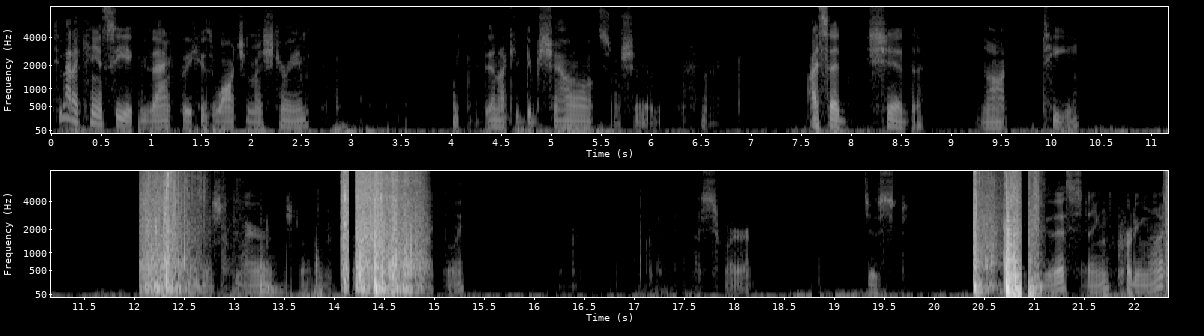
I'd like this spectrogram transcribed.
Too bad I can't see exactly who's watching my stream. Then I could give shoutouts and shit. I said shid, not T. Just existing, pretty much.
